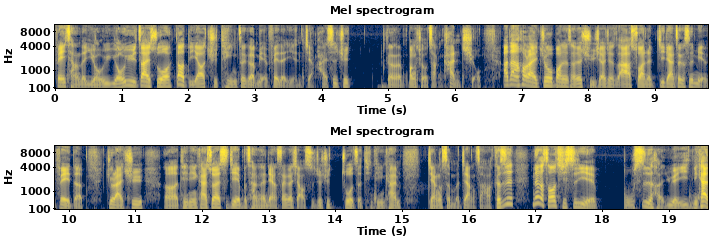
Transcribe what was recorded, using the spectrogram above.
非常的犹豫，犹豫在说到底要去听这个免费的演讲，还是去。个棒球场看球啊，但后来就棒球场就取消，就是啊，算了，既然这个是免费的，就来去呃听听看。虽然时间也不长，可能两三个小时，就去坐着听听看讲什么这样子哈。可是那个时候其实也。不是很愿意，你看，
